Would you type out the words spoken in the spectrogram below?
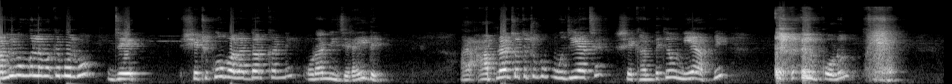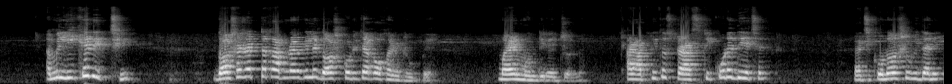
আমি মঙ্গল আমাকে বলব যে, সেটুকুও বলার দরকার নেই, ওরা নিজেরাই দেবে আর আপনার যতটুকু পুঁজি আছে, সেখান থেকেও নিয়ে আপনি করুন। আমি লিখে দিচ্ছি দশ হাজার টাকা আপনার গেলে দশ কোটি টাকা ওখানে ঢুকবে মায়ের মন্দিরের জন্য। আর আপনি তো ট্রাস্টি করে দিয়েছেন। কাজে কোনো অসুবিধা নেই।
